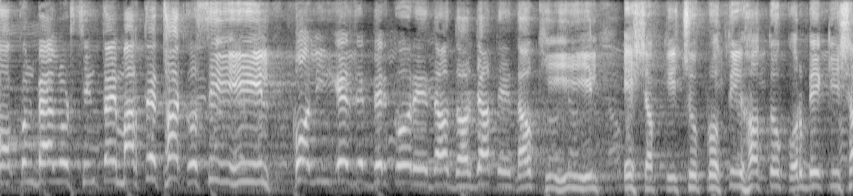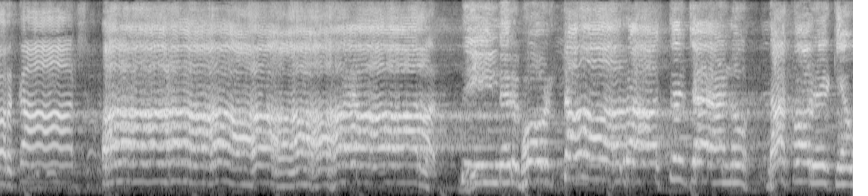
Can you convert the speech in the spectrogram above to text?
তখন ব্যালট চিন্তায় মারতে থাকো সিল। পলিং এজেন্ট বের করে দাও দরজাতে দাও খিল। এসব কিছু প্রতিহত করবে কি সরকার? দিনের ভোটটা রাত যেন না করে কেউ।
